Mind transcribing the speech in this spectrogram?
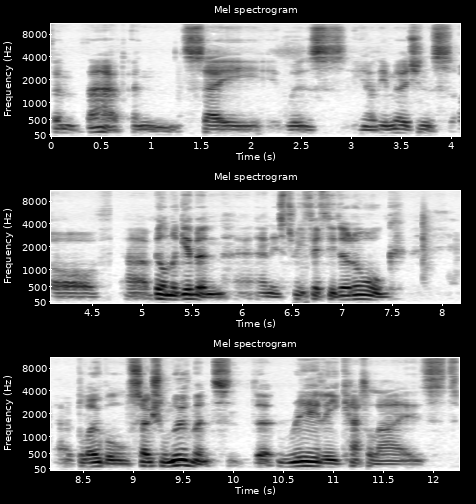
than that and say it was, you know, the emergence of uh, Bill McKibben and his 350.org uh, global social movement that really catalyzed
